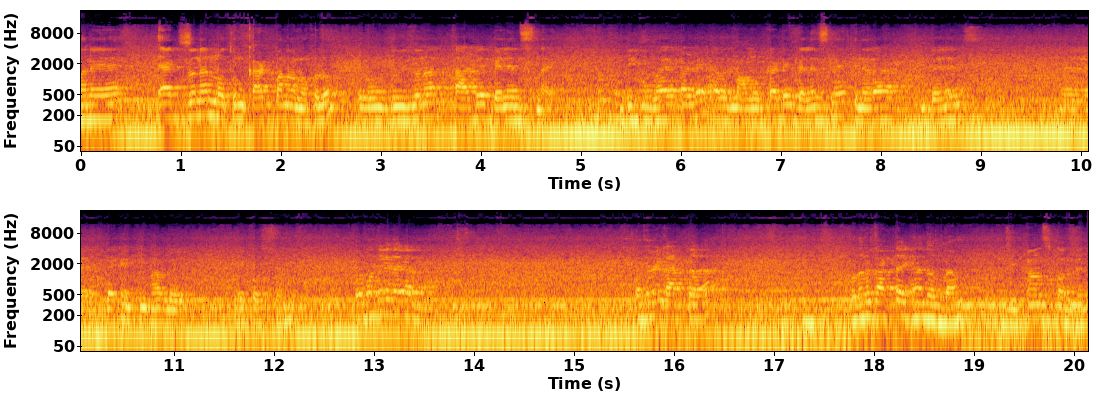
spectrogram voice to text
মানে একজনের নতুন কার্ড বানানো হলো এবং দুইজনের কার্ডে ব্যালেন্স নাই। দীপু ভাইয়ের কার্ডে আর মামুর কার্ডে ব্যালেন্স নেই। তিনারা ব্যালেন্স দেখেন কীভাবে এ করছেন। প্রথম থেকে দেখান। প্রথমে কার্ডটা প্রথমে কার্ডটা এখানে ধরলাম। জি পাঁচ করলেন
